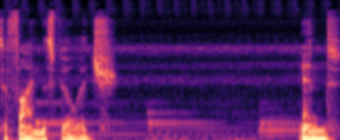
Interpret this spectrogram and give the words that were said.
to find this village. And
